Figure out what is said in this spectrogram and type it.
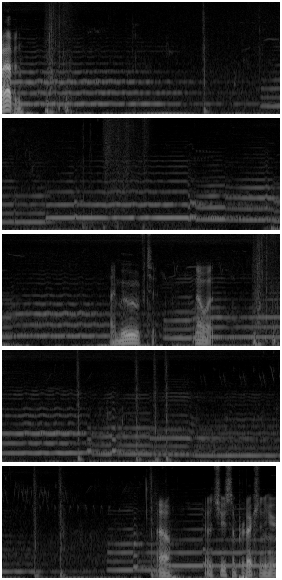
What happened? I moved. Now what? Oh, gotta choose some production here.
